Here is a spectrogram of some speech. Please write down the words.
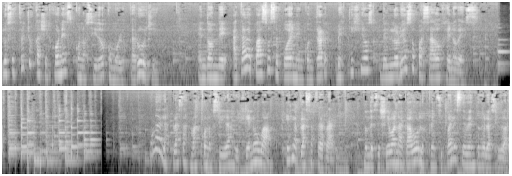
los estrechos callejones conocidos como los Caruggi, en donde a cada paso se pueden encontrar vestigios del glorioso pasado genovés. Plazas más conocidas de Génova es la Plaza Ferrari, donde se llevan a cabo los principales eventos de la ciudad.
